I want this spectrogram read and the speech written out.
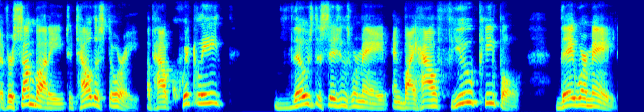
uh, for somebody to tell the story of how quickly those decisions were made and by how few people they were made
